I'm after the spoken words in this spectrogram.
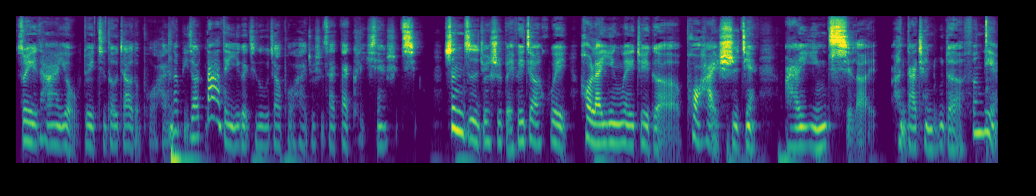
所以他有对基督教的迫害。那比较大的一个基督教迫害，就是在戴克里先时期，甚至就是北非教会后来因为这个迫害事件而引起了很大程度的分裂，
